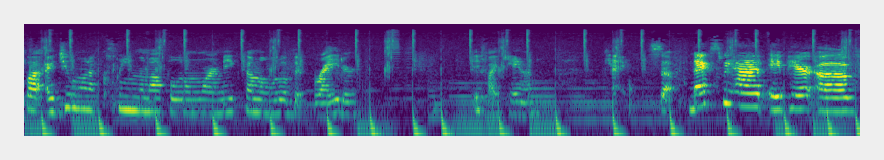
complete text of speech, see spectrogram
but I do want to clean them up a little more and make them a little bit brighter, if I can. Okay, so next we have a pair of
